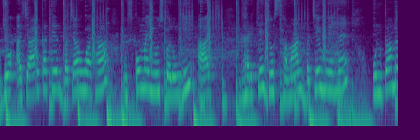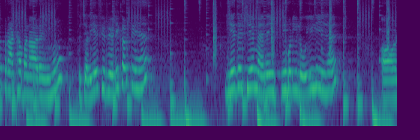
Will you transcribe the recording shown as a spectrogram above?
जो अचार का तेल बचा हुआ था, उसको मैं यूज़ करूँगी। आज घर के जो सामान बचे हुए हैं उनका मैं पराठा बना रही हूँ। तो चलिए फिर रेडी करते हैं। ये देखिए, मैंने इतनी बड़ी लोई ली है और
